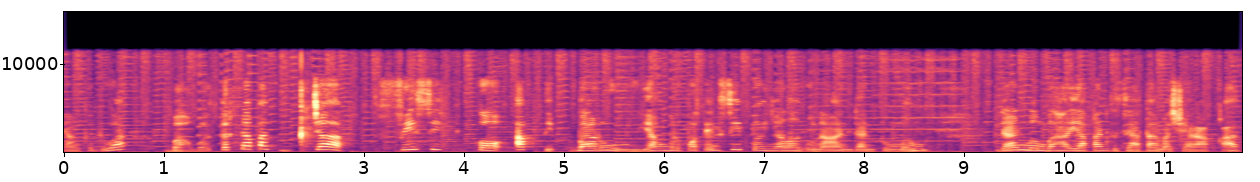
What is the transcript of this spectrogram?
Yang kedua, bahwa terdapat zat fisikoaktif baru yang berpotensi penyalahgunaan dan dan membahayakan kesehatan masyarakat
